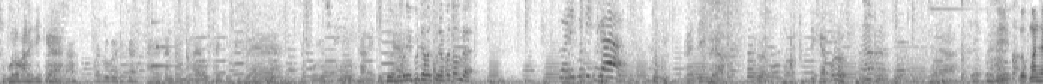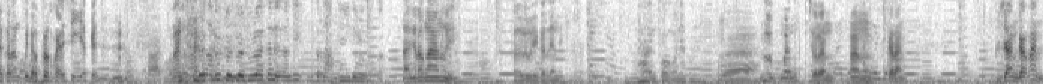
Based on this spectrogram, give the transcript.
Sepuluh kali tiga. Hah? Dua puluh kali tiga. Kan ribu bagi dua. Sepuluh sepuluh kali tiga. Dua puluh ribu dapat berapa toh mbak? 2003. Berarti berapa? Dua tiga puluh. Ya. Nih, Lukman sekarang pindah profesi ya, guys. Ambil ambil dua-dua dulu aja nih nanti putar lagi gitu loh pak. tak kira nganu ya. Halu ya kalian nih. Main bohongannya apa? Dua. Lukman jualan anu sekarang. Bisa enggak, Man?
